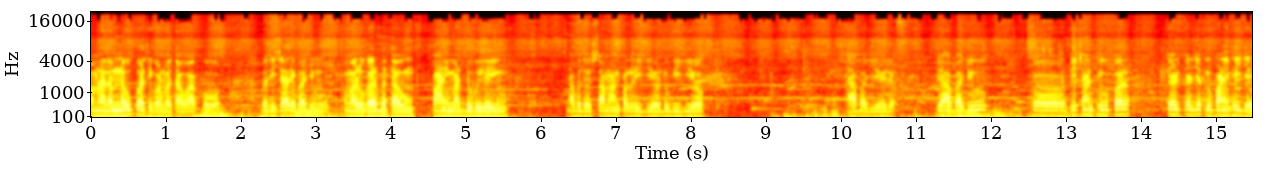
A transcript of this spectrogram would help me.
હમણાં તમને ઉપરથી પણ બતાવું આખો બધી ચારે બાજુ અમારું ઘર બતાવું. પાણીમાં ડૂબી ગયું. આ બધો સામાન પલળી ગયો ડૂબી ગયો. આ બાજુ જોઈ લો. જો આ બાજુ અ, ઉપર કેડ કેડ જેટલું પાણી થઈ જાય.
